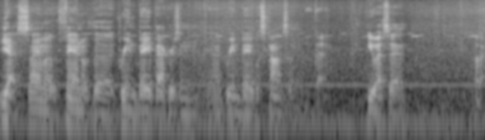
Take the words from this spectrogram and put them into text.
Yes, I am a fan of the Green Bay Packers in uh, Green Bay, Wisconsin, Okay. USA. Okay.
